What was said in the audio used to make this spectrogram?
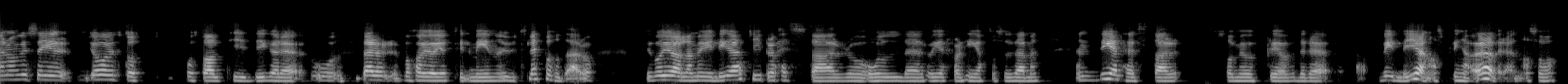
Men om vi säger, jag har ju stått på stall tidigare och där har jag gett till min utsläpp och sådär. Och det var ju alla möjliga typer av hästar och ålder och erfarenhet och sådär. Men en del hästar som jag upplevde det ville gärna springa över en. Alltså,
